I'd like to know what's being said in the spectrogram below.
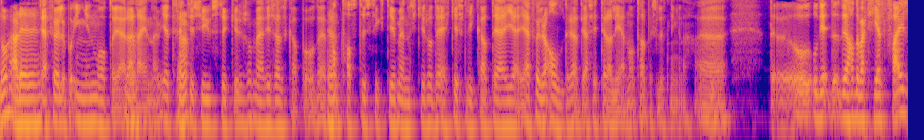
nå? Er det Jeg føler på ingen måte jeg er ja. aleine. Vi er 37 ja. stykker som er i selskapet, og det er ja. fantastisk dyktige mennesker. Og det er ikke slik at jeg, jeg, jeg føler aldri at jeg sitter alene og tar beslutningene. Uh, og det, det, hadde vært helt feil,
